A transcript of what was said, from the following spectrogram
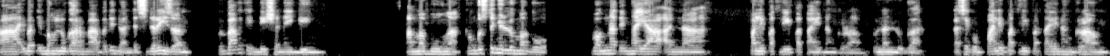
ah, iba't ibang lugar mga kapatid. And that's the reason kung bakit hindi siya naging ah, mabunga. Kung gusto niyo lumago, wag natin hayaan na palipat-lipat tayo ng ground o ng lugar. Kasi kung palipat-lipat tayo ng ground,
